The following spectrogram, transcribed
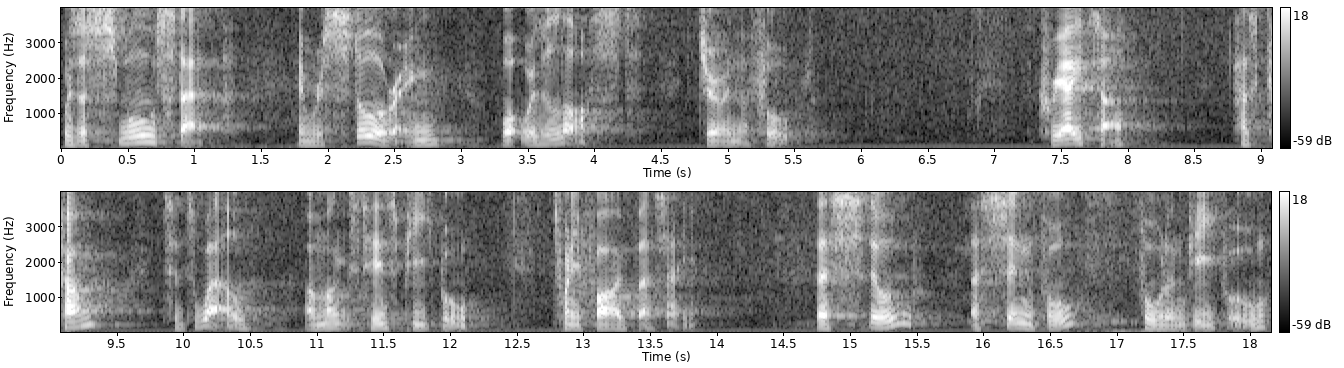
was a small step in restoring what was lost during the fall. The Creator has come to dwell amongst his people. 25, verse 8. There's still a sinful, fallen people,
